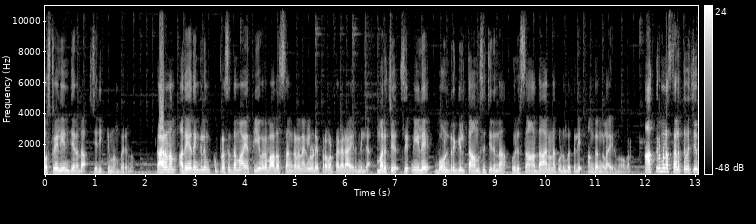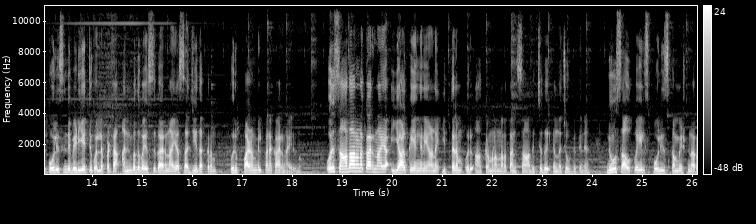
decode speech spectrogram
ഓസ്ട്രേലിയൻ ജനത ശരിക്കും അമ്പരുന്നു. കാരണം അതേതെങ്കിലും കുപ്രസിദ്ധമായ തീവ്രവാദ സംഘടനകളുടെ പ്രവർത്തകരായിരുന്നില്ല. മറിച്ച് സിഡ്നിയിലെ ബോൺഡ്രിഗിൽ താമസിച്ചിരുന്ന ഒരു സാധാരണ കുടുംബത്തിലെ അംഗങ്ങളായിരുന്നു അവർ. ആക്രമണ സ്ഥലത്ത് വെച്ച് പോലീസിന്റെ വെടിയേറ്റ് കൊല്ലപ്പെട്ട അൻപത് വയസ്സുകാരനായ സജീദ് അക്രം ഒരു പഴം വിൽപ്പനക്കാരനായിരുന്നു. ഒരു സാധാരണക്കാരനായ ഇയാൾക്ക് എങ്ങനെയാണ് ഇത്തരം ഒരു ആക്രമണം നടത്താൻ സാധിച്ചത് എന്ന ചോദ്യത്തിന് New South Wales police commissioner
